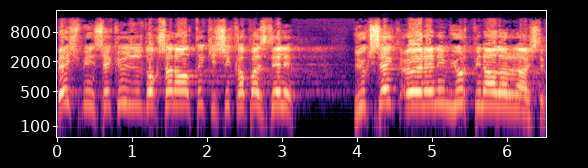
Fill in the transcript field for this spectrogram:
5896 kişi kapasiteli yüksek öğrenim yurt binalarını açtık.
